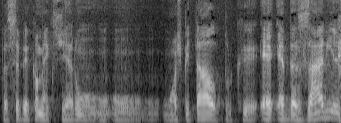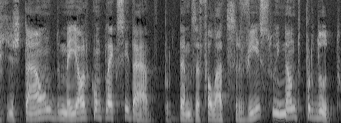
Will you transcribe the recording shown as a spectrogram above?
para saber como é que se gera um, um, um hospital? Porque é, é, das áreas de gestão de maior complexidade, porque estamos a falar de serviço e não de produto.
